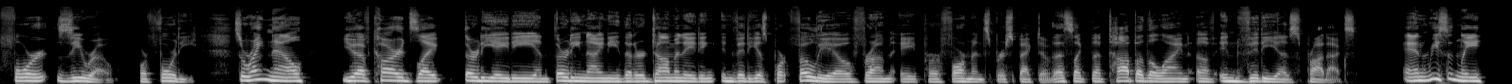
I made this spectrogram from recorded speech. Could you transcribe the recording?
40 or 40. So right now, you have cards like 3080 and 3090 that are dominating NVIDIA's portfolio from a performance perspective. That's like the top of the line of NVIDIA's products. And recently,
